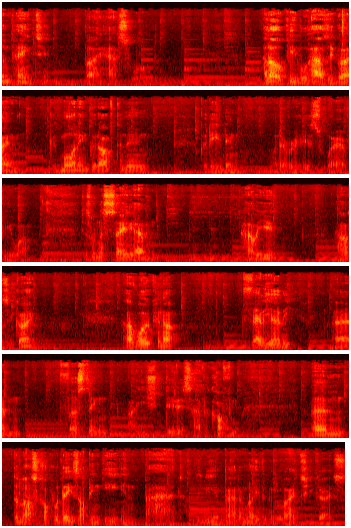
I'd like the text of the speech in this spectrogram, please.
and Painting by Haswald. Hello, people, how's it going? Good morning, good afternoon, good evening, whatever it is, wherever you are. Just want to say, um, how are you? How's it going? I've woken up fairly early. Um, first thing I usually do is have a coffee. Um, the last couple of days I've been eating bad. I've been eating bad. I'm not even gonna lie to you guys.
